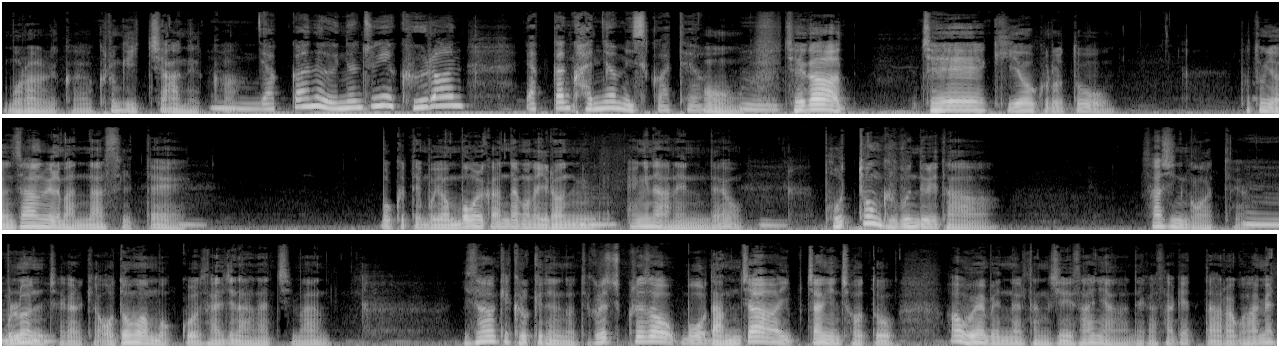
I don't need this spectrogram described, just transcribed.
뭐라 그럴까요? 그런 게 있지 않을까? 음, 약간의 은연 중에 그런 약간 관념이 있을 것 같아요. 어. 음. 제가 제 기억으로도 보통 연상을 만났을 때 음. 뭐 그때 뭐 연봉을 깐다거나 이런 음. 행위는 안 했는데요. 음. 보통 그분들이 다 사시는 것 같아요. 음. 물론 제가 이렇게 얻어만 먹고 살진 않았지만 이상하게 그렇게 되는 것 같아요. 그래서 그래서 뭐 남자 입장인 저도 아 왜 맨날 당신이 사냐 내가 사겠다라고 하면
